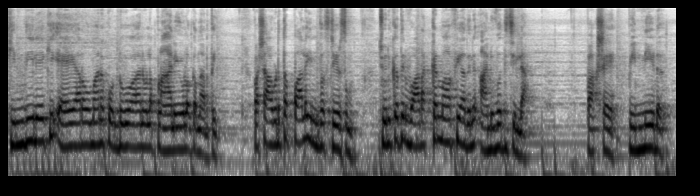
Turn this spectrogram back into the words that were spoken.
ഹിന്ദിയിലേക്ക് എ ആർ റഹ്മാനെ കൊണ്ടുപോകാനുള്ള പ്ലാനിങ്ങുകളൊക്കെ നടത്തി. പക്ഷേ അവിടുത്തെ പല ഇൻവെസ്റ്റേഴ്സും ചുരുക്കത്തിൽ വടക്കൻ മാഫിയ അതിന് അനുവദിച്ചില്ല. പക്ഷേ പിന്നീട്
